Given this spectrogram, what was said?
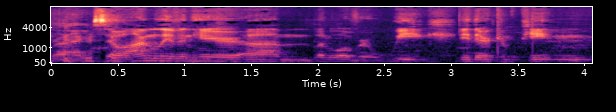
Right. So I'm leaving here um, a little over a week. Be there competing,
